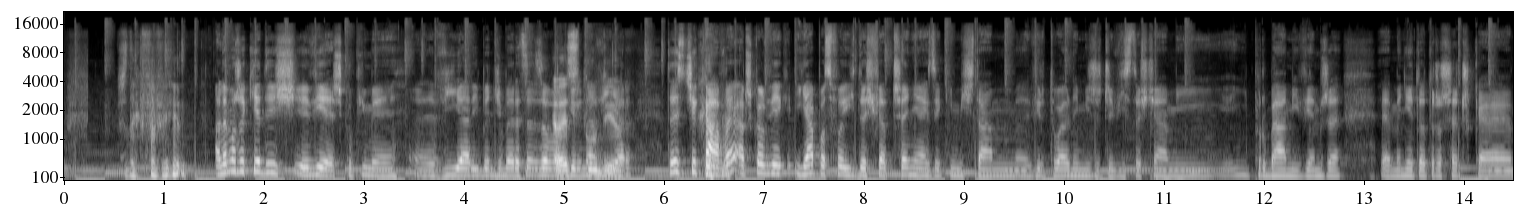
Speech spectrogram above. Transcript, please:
że tak powiem. ale może kiedyś, e, wiesz, kupimy e, VR i będziemy recenzować gry na VR. To jest ciekawe, aczkolwiek ja po swoich doświadczeniach z jakimiś tam wirtualnymi rzeczywistościami i próbami wiem, że mnie to troszeczkę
